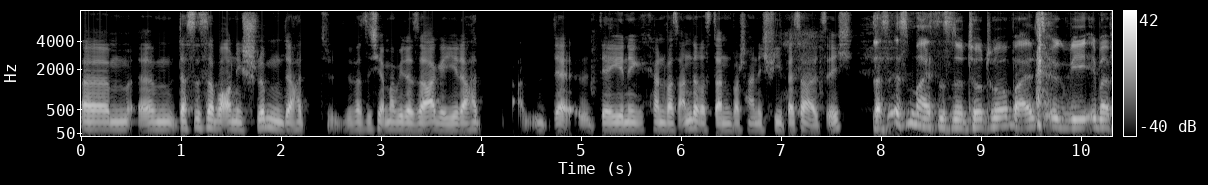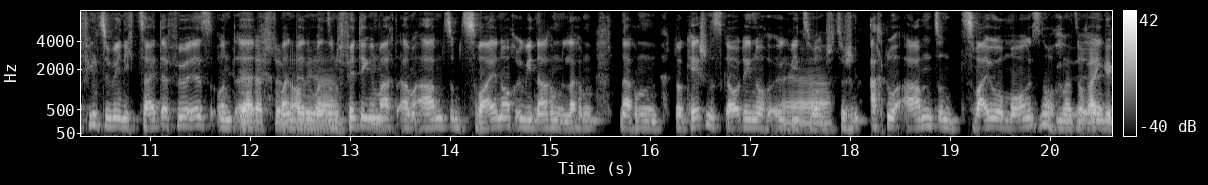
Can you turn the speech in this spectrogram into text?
Ähm, ähm, das ist aber auch nicht schlimm. Da hat was ich ja immer wieder sage, jeder hat der, derjenige kann was anderes dann wahrscheinlich viel besser als ich. Das ist meistens eine Tortur, weil es irgendwie immer viel zu wenig Zeit dafür ist und ja, äh, man, wenn man so ein Fitting mhm. macht, am Abends um zwei noch, irgendwie nach dem, nach dem, nach dem Location Scouting noch irgendwie ja. zwischen 8 Uhr abends und 2 Uhr morgens noch so äh,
